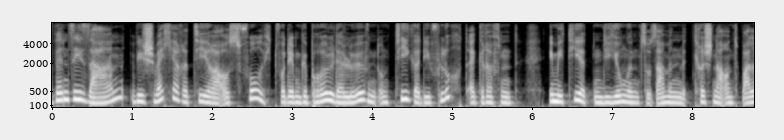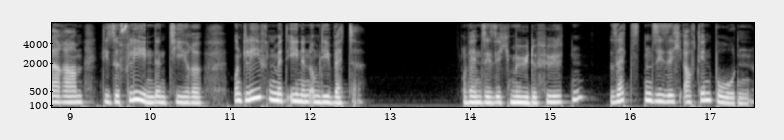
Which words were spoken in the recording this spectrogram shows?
Wenn sie sahen, wie schwächere Tiere aus Furcht vor dem Gebrüll der Löwen und Tiger die Flucht ergriffen, imitierten die Jungen zusammen mit Krishna und Balaram diese fliehenden Tiere und liefen mit ihnen um die Wette. Wenn sie sich müde fühlten, setzten sie sich auf den Boden,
